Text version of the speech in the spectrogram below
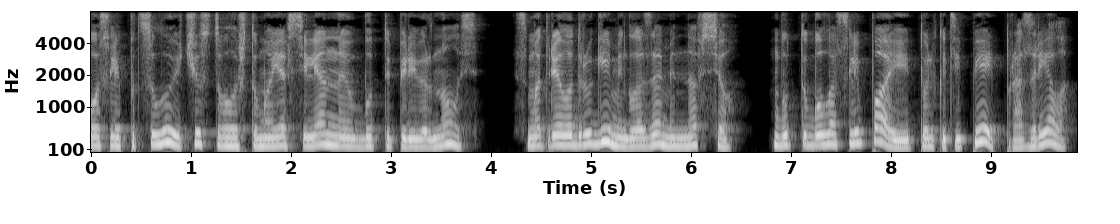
После поцелуя чувствовала, что моя вселенная будто перевернулась. Смотрела другими глазами на все. Будто была слепа и только теперь прозрела.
